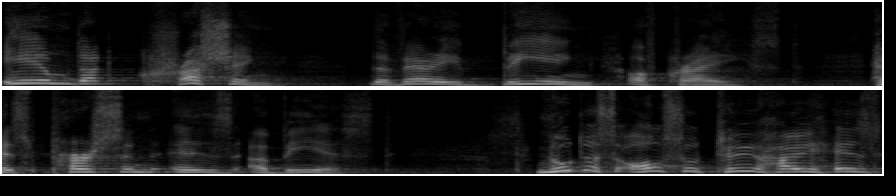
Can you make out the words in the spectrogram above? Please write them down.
aimed at crushing the very being of Christ. His person is abased. Notice also, too, how his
